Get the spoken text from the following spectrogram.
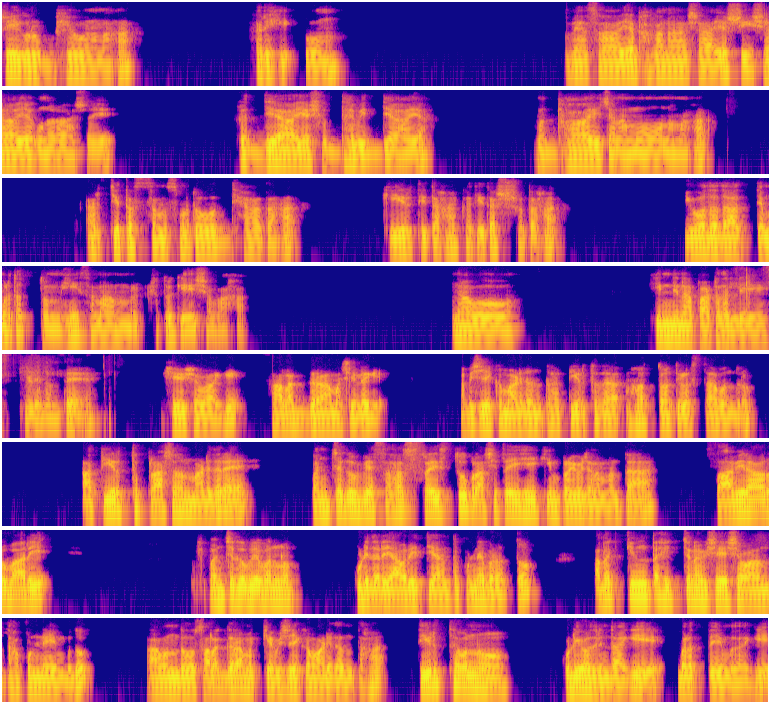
श्रीगुरुभ्यो नम। हरी ओं व्यासाय, भवनाशाय गुणराशय, हृदयाय शुद्ध विद्याय मध्वाय च नमो नम। अर्चित संस्मृत कीर्ति कथित श्रुत योदात्यमृतत्व हि समां रक्षतु ಹಿಂದಿನ ಪಾಠದಲ್ಲಿ ಹೇಳಿದಂತೆ ವಿಶೇಷವಾಗಿ ಸಾಲಗ್ರಾಮ ಶಿಲೆಗೆ ಅಭಿಷೇಕ ಮಾಡಿದಂತಹ ತೀರ್ಥದ ಮಹತ್ವ ತಿಳಿಸ್ತಾ ಬಂದ್ರು. ಆ ತೀರ್ಥ ಪ್ರಾಶನ ಮಾಡಿದರೆ ಪಂಚಗವ್ಯ ಸಹಸ್ರೈಸ್ತು ಪ್ರಾಶಿತೈಹಿ ಕಿಂ ಪ್ರಯೋಜನಂ ಅಂತ ಸಾವಿರಾರು ಬಾರಿ ಪಂಚಗವ್ಯವನ್ನು ಕುಡಿದರೆ ಯಾವ ರೀತಿಯಾದಂತಹ ಪುಣ್ಯ ಬರುತ್ತೋ ಅದಕ್ಕಿಂತ ಹೆಚ್ಚಿನ ವಿಶೇಷವಾದಂತಹ ಪುಣ್ಯ ಎಂಬುದು ಆ ಒಂದು ಸಾಲಗ್ರಾಮಕ್ಕೆ ಅಭಿಷೇಕ ಮಾಡಿದಂತಹ ತೀರ್ಥವನ್ನು ಕುಡಿಯೋದ್ರಿಂದಾಗಿ ಬರುತ್ತೆ ಎಂಬುದಾಗಿ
